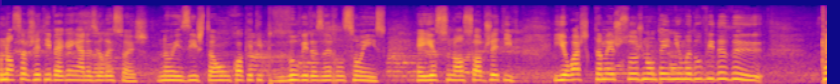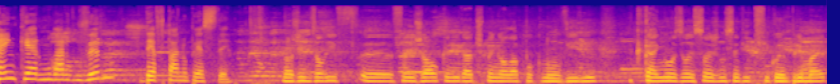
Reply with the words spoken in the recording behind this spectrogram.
O nosso objetivo é ganhar as eleições. Não existam qualquer tipo de dúvidas em relação a isso. É esse o nosso objetivo. E eu acho que também as pessoas não têm nenhuma dúvida de quem quer mudar de governo deve estar no PSD. Nós vimos ali uh, Feijó, o candidato espanhol, há pouco num vídeo, que ganhou as eleições no sentido que ficou em primeiro,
